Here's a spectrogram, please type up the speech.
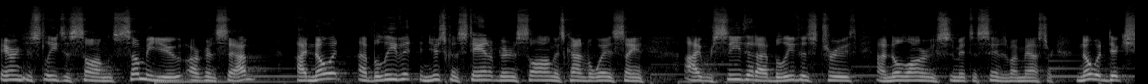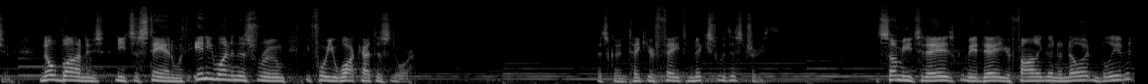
Aaron just leads a song, some of you are going to say, i know it, I believe it, and you're just going to stand up during a song as kind of a way of saying, I receive that. I believe this truth. I no longer submit to sin as my master. No addiction, no bondage needs to stand with anyone in this room before you walk out this door. It's going to take your faith mixed with this truth. Some of you today is going to be a day you're finally going to know it and believe it.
